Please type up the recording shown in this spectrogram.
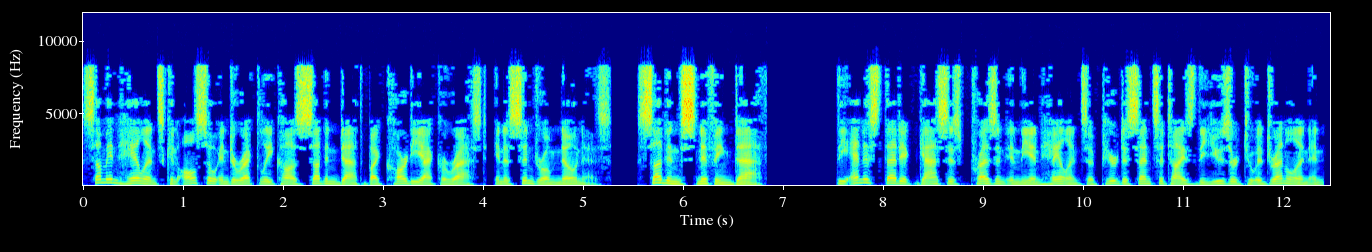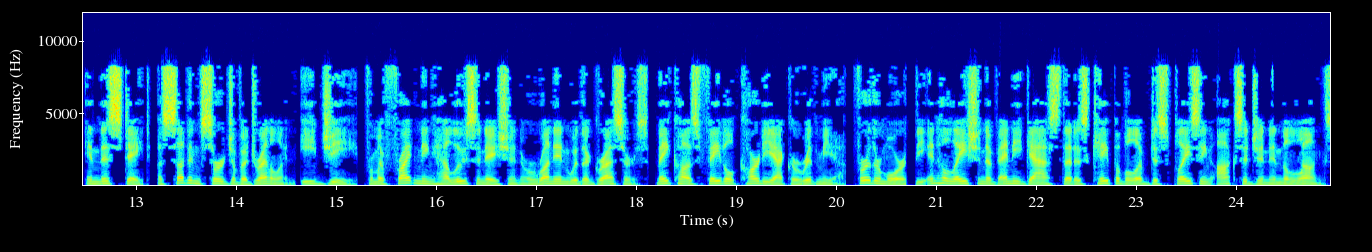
Some inhalants can also indirectly cause sudden death by cardiac arrest, in a syndrome known as sudden sniffing death. The anesthetic gases present in the inhalants appear to sensitize the user to adrenaline and, in this state, a sudden surge of adrenaline e.g., from a frightening hallucination or run-in with aggressors, may cause fatal cardiac arrhythmia. Furthermore, the inhalation of any gas that is capable of displacing oxygen in the lungs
